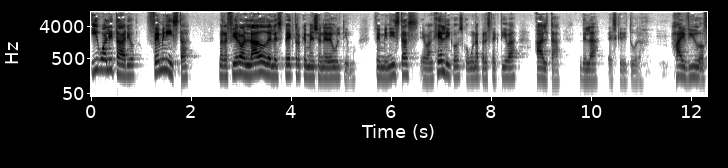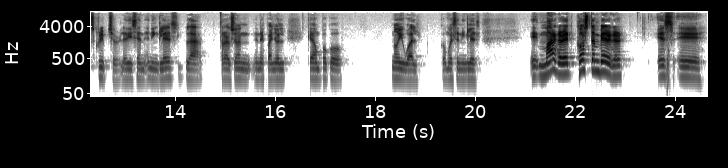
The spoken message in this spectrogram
igualitario, feminista, me refiero al lado del espectro que mencioné de último, feministas evangélicos con una perspectiva alta de la escritura. High view of scripture, le dicen en inglés, la traducción en español queda un poco no igual como es en inglés. Eh, Margaret Kostenberger es eh,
